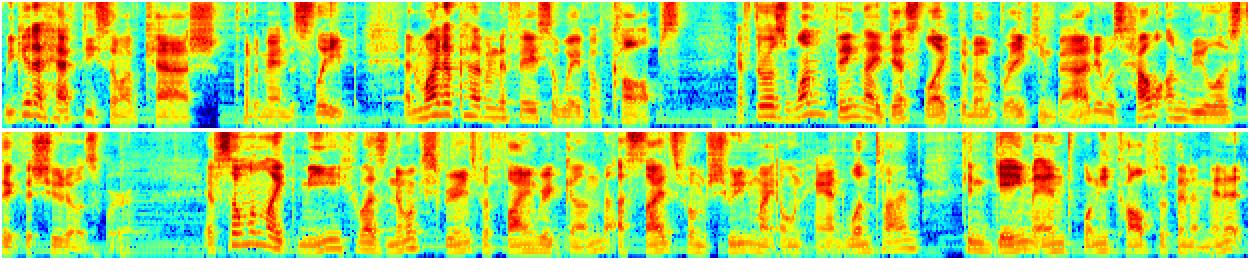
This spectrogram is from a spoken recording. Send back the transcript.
We get a hefty sum of cash, put a man to sleep, and wind up having to face a wave of cops. If there was one thing I disliked about Breaking Bad, it was how unrealistic the shootouts were. If someone like me, who has no experience with firing a gun, aside from shooting my own hand one time, can game end 20 cops within a minute,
